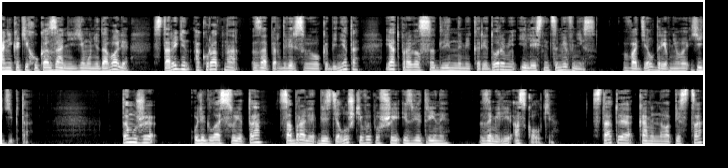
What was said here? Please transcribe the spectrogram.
а никаких указаний ему не давали, Старыгин аккуратно запер дверь своего кабинета и отправился длинными коридорами и лестницами вниз, в отдел Древнего Египта. Там уже улеглась суета, собрали безделушки, выпавшие из витрины, замели осколки. Статуя каменного песца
